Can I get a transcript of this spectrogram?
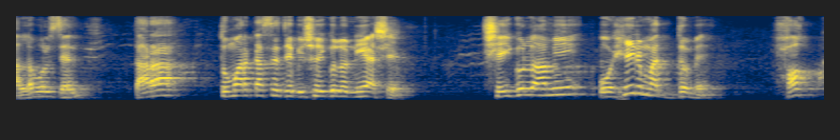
আল্লাহ বলছেন, তারা তোমার কাছে যে বিষয়গুলো নিয়ে আসে সেইগুলো আমি ওহির মাধ্যমে হক,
